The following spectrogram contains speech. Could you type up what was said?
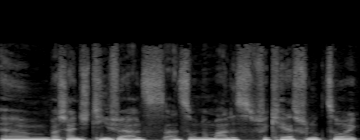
Ähm, wahrscheinlich tiefer als, als so ein normales Verkehrsflugzeug.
